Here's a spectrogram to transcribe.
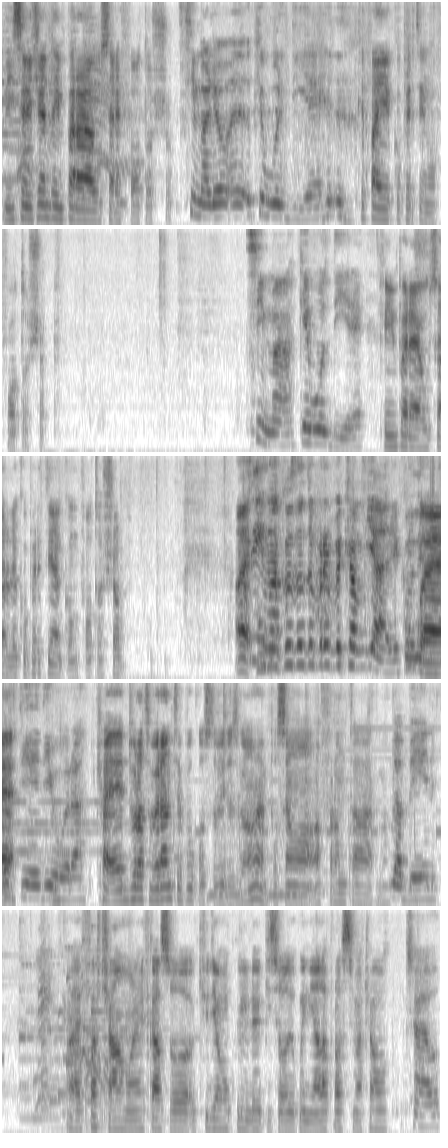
Devi semplicemente imparare a usare Photoshop. Sì, ma ho- eh, che vuol dire? Che fai le copertine con Photoshop? sì, ma che vuol dire? Che impari a usare le copertine con Photoshop. Vabbè, sì, comunque- ma cosa dovrebbe cambiare con comunque- le copertine di ora? Cioè, è durato veramente poco sto video, secondo me possiamo affrontarlo. Va bene, Vabbè, facciamo, nel caso chiudiamo qui l'episodio, quindi alla prossima, ciao. ciao.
